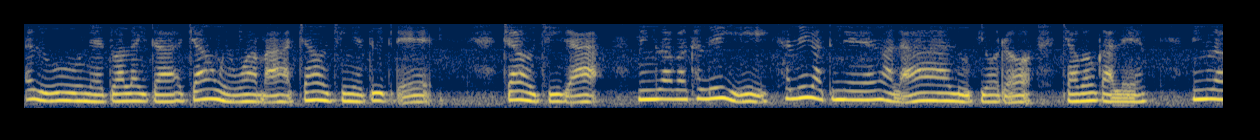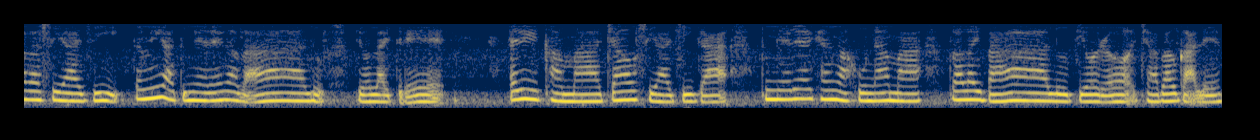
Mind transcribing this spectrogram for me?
အဲ့လိုနဲ့သွားလိုက်တာအเจ้าဝင်ဝမှာအเจ้าကြီးနဲ့တွေ့တဲ့เจ้าကြီးက မင်္ဂလာပါခလေးရေခလေးကသူငယ်ရန်ကလားလို့ပြောတော့ဂျာပေါက်ကလည်းမင်္ဂလာပါဆရာကြီးသမီးကသူငယ်ရန်ကပါလို့ပြောလိုက်တဲ့အဲ့ဒီခါမှာကျောင်းဆရာကြီးကသူငယ်တဲ့အခန်းကဟိုနားမှာသွားလိုက်ပါလို့ပြောတော့ဂျာပေါက်ကလည်း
